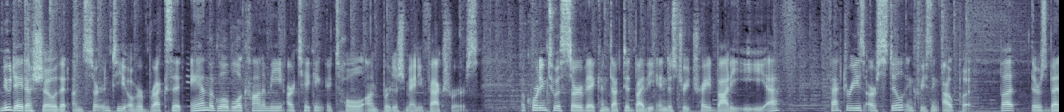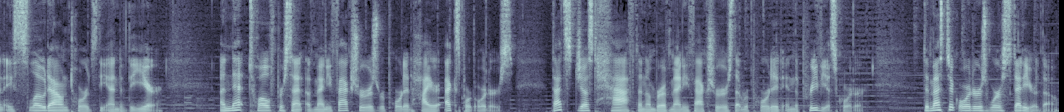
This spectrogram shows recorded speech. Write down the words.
New data show that uncertainty over Brexit and the global economy are taking a toll on British manufacturers. According to a survey conducted by the industry trade body EEF, factories are still increasing output, but there's been a slowdown towards the end of the year. A net 12% of manufacturers reported higher export orders. That's just half the number of manufacturers that reported in the previous quarter. Domestic orders were steadier, though.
